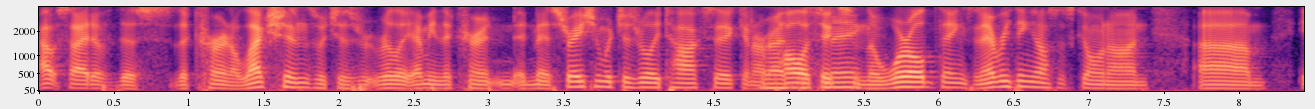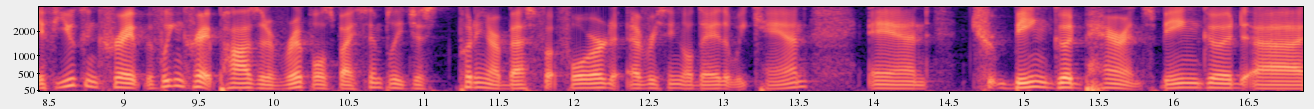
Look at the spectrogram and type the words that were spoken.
outside of this the current elections which is really I mean the current administration which is really toxic and our Ride politics snake. and the world things and everything else that's going on um, if you can create if we can create positive ripples by simply just putting our best foot forward every single day that we can and tr- being good parents being good uh,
